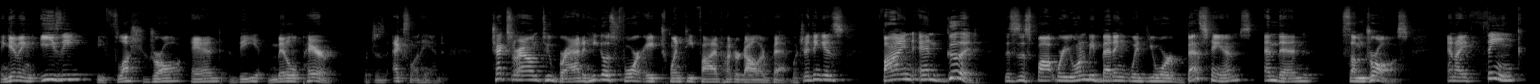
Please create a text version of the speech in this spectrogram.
And giving Easy the flush draw and the middle pair, which is an excellent hand. Checks around to Brad and he goes for a $2,500 bet, which I think is fine and good. This is a spot where you want to be betting with your best hands and then some draws. And I think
